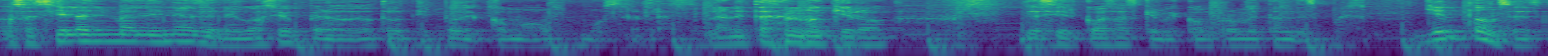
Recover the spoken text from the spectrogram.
o sea, sí las mismas líneas de negocio, pero de otro tipo de cómo mostrarlas. La neta no quiero decir cosas que me comprometan después. Y entonces,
